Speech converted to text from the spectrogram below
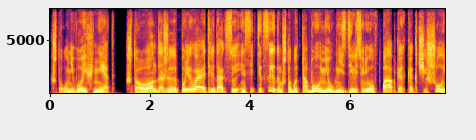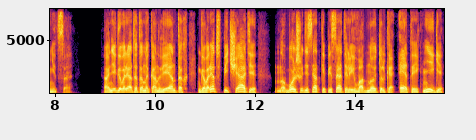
что у него их нет, что он даже поливает редакцию инсектицидом, чтобы табу не угнездились у него в папках, как чешуйница. Они говорят это на конвентах, говорят в печати, но больше десятка писателей в одной только этой книге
